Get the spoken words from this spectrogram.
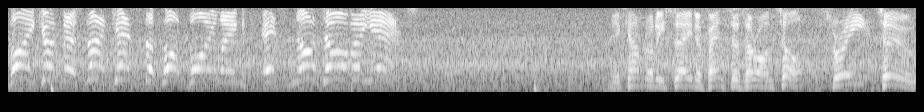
My goodness, that gets the pot boiling. It's not over yet. You can't really say defences are on top. 3-2.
